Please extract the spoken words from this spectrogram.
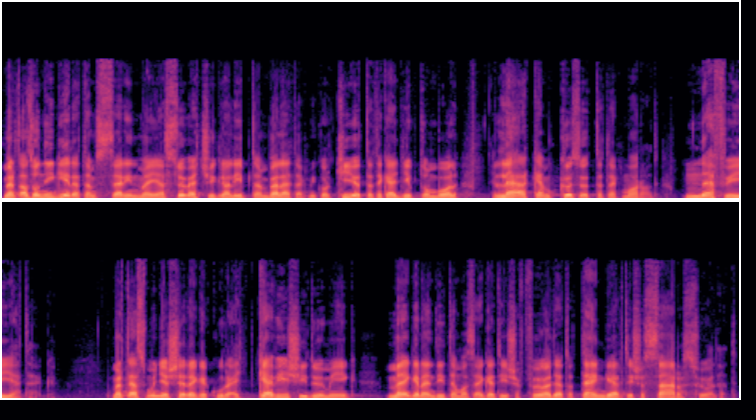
Mert azon ígéretem szerint, melyel szövetségre léptem veletek, mikor kijöttetek Egyiptomból, lelkem közöttetek marad. Ne féljetek. Mert ezt mondja a seregek ura, egy kevés idő még, Megrendítem az eget és a földet, a tengert és a szárazföldet.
